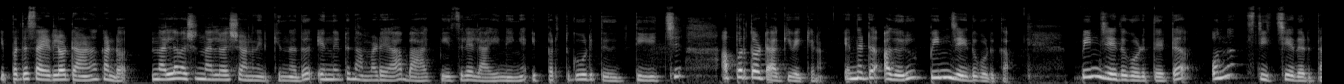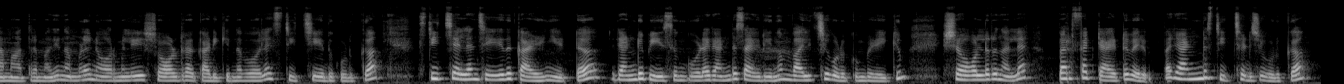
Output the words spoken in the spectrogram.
ഇപ്പോഴത്തെ സൈഡിലോട്ടാണ് കണ്ടോ നല്ല വശം നല്ല വശമാണ് നിൽക്കുന്നത്. എന്നിട്ട് നമ്മുടെ ആ ബാക്ക് പീസിലെ ലൈനിങ് ഇപ്പുറത്ത് കൂടി തിരിച്ച് അപ്പുറത്തോട്ടാക്കി വെക്കണം. എന്നിട്ട് അതൊരു പിൻ ചെയ്ത് കൊടുക്കാം. പിൻ ചെയ്ത് കൊടുത്തിട്ട് ഒന്ന് സ്റ്റിച്ച് ചെയ്തെടുത്താൽ മാത്രം മതി. നമ്മൾ നോർമലി ഷോൾഡർ ഒക്കെ അടിക്കുന്ന പോലെ സ്റ്റിച്ച് ചെയ്ത് കൊടുക്കുക. സ്റ്റിച്ച് എല്ലാം ചെയ്ത് കഴിഞ്ഞിട്ട് രണ്ട് പീസും കൂടെ രണ്ട് സൈഡിൽ നിന്നും വലിച്ചു കൊടുക്കുമ്പോഴേക്കും ഷോൾഡർ നല്ല പെർഫെക്റ്റ് ആയിട്ട് വരും. അപ്പോൾ രണ്ട് സ്റ്റിച്ച് അടിച്ച് കൊടുക്കുക.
